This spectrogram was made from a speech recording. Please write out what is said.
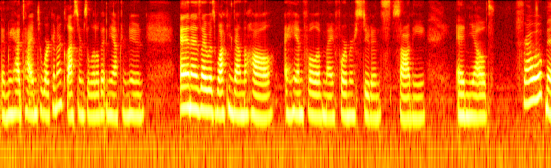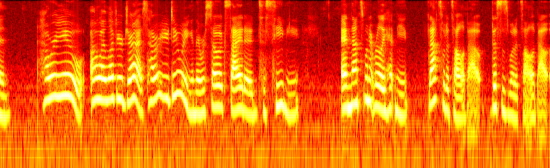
then we had time to work in our classrooms a little bit in the afternoon. And as I was walking down the hall, a handful of my former students saw me and yelled, Frau Oatman, how are you? Oh, I love your dress. How are you doing? And they were so excited to see me. And that's when it really hit me. That's what it's all about. This is what it's all about.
